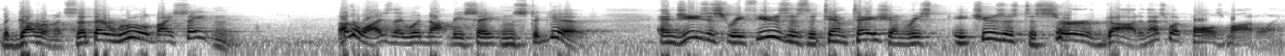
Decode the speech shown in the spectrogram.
the governments, that they're ruled by Satan. Otherwise, they would not be Satan's to give. And Jesus refuses the temptation. He chooses to serve God. And that's what Paul's modeling,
